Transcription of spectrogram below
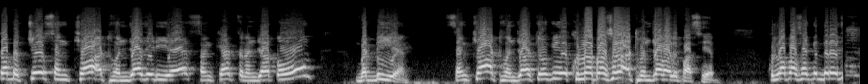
ਤਾਂ ਬੱਚਿਓ, ਸੰਖਿਆ 58 ਜਿਹੜੀ ਹੈ, ਸੰਖਿਆ 53 ਤੋਂ ਵੱਡੀ ਹੈ। ਸੰਖਿਆ 58 ਕਿਉਂਕਿ ਇਹ ਖੁੱਲਾ ਪਾਸਾ 58 ਵਾਲੇ ਪਾਸੇ ਹੈ। ਖੁੱਲਾ ਪਾਸਾ ਕਿੱਧਰ ਹੈ ਜੀ?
